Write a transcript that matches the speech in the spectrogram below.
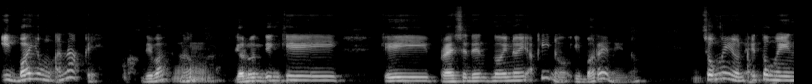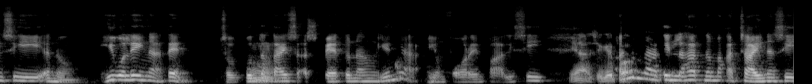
iba yung anak eh. Di ba? No? Mm. Ganon din kay kay President Noynoy Aquino, iba rin eh, no? So ngayon, ito ngayon si ano, hiwalay natin. So punta Mm. tayo sa aspeto ng yun nga, yung foreign policy. Yan, sige po. Alam natin lahat na maka-China si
